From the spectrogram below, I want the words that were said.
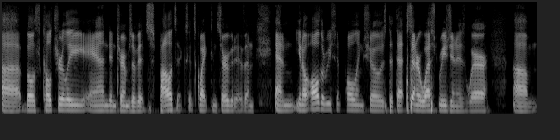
Uh, both culturally and in terms of its politics. It's quite conservative, and and you know all the recent polling shows that that center west region is where um,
